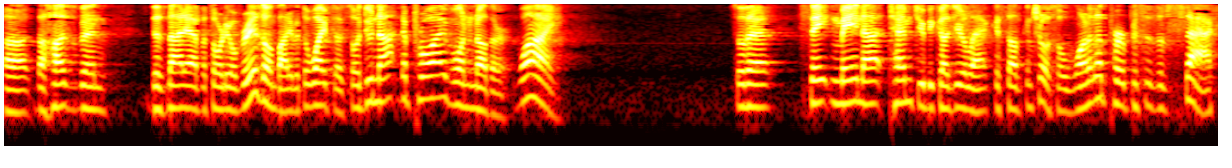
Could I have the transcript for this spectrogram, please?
uh, the husband does not have authority over his own body, but the wife does. So do not deprive one another. Why? so that Satan may not tempt you because of your lack of self-control. So one of the purposes of sex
